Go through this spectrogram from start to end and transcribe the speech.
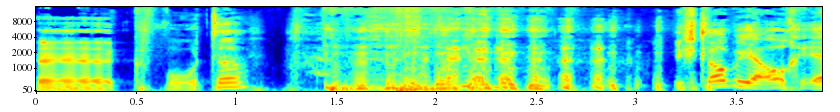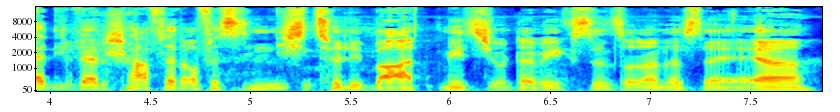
Äh, Quote? Ich glaube ja auch eher, die werden scharf darauf, dass sie nicht zölibatmäßig unterwegs sind, sondern dass da eher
